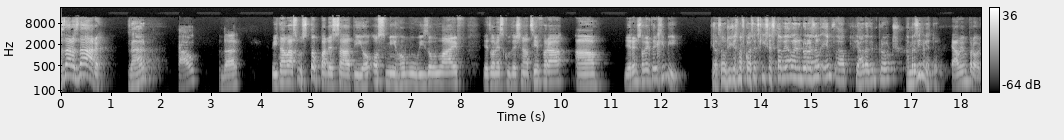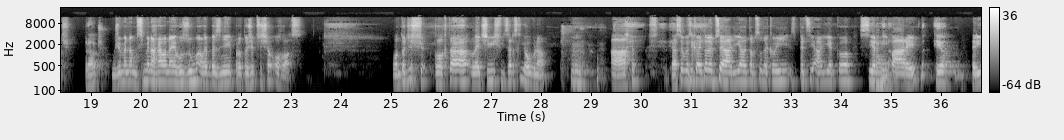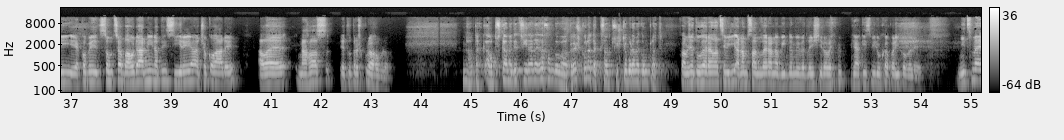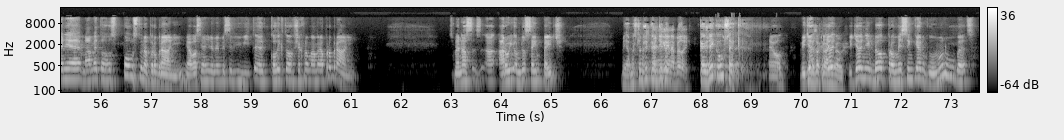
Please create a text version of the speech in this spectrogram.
Zdar, zdar, zdar! Čau. Zdar. Vítám vás u 158. Movie Zone Live. Je to neskutečná cifra a jeden člověk tady chybí. Chtěl jsem říct, že jsme v klasické sestavě, ale nedorazil Inf a já nevím proč. A mrzí mě to. Já vím proč. Proč? Můžeme, na- musíme nahrávat na jeho Zoom, ale bez něj, protože přišel ohlas. On totiž kloktá léčivý švýcarský hovna. A já jsem mu říkal, že to nepřehání, ale tam jsou takový speciální jako sírný páry, Jo, který jakoby jsou třeba blahodárný na ty síry a čokolády, ale nahlas je to trošku na hovno. no tak alpská medicína nezafungovala. To je škoda, tak snad příště budeme komplet. Doufám, že tuhle relaci vidí Adam Sandler a nabídne mi vedlejší roli nějaký svý ducha komedii. Nicméně máme toho spoustu na probrání. Já vlastně ani nevím, jestli vy víte, kolik toho všechno máme na probrání. Jsme na, are we on the same page? Já myslím, že každý, nikdy nebyli. každý kousek. Jo. Viděl, nezachráníme viděl, už. viděl někdo Promising Young Woman vůbec?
